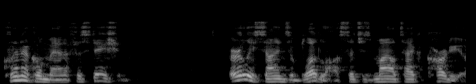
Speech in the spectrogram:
Clinical manifestation. Early signs of blood loss, such as mild tachycardia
